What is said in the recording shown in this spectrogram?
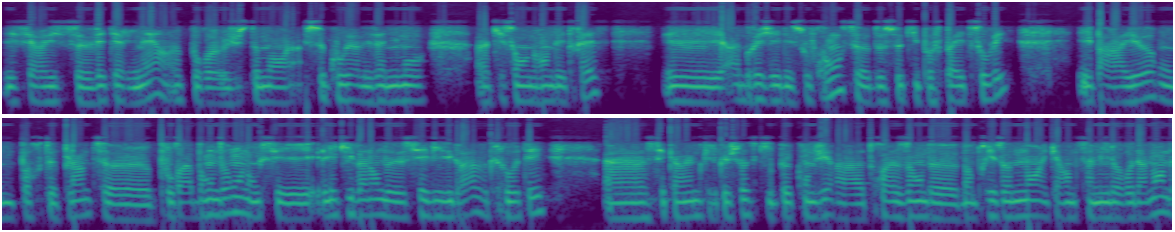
des services vétérinaires pour justement secourir les animaux qui sont en grande détresse et abréger les souffrances de ceux qui peuvent pas être sauvés. Et par ailleurs, on porte plainte euh, pour abandon, donc c'est l'équivalent de sévices graves, cruauté. Euh, c'est quand même quelque chose qui peut conduire à trois ans d'emprisonnement et 45 000 euros d'amende,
